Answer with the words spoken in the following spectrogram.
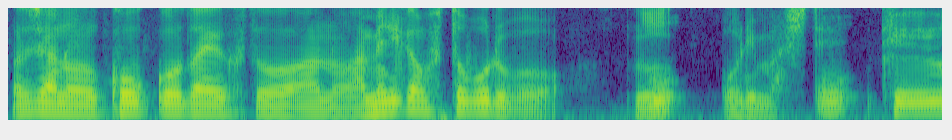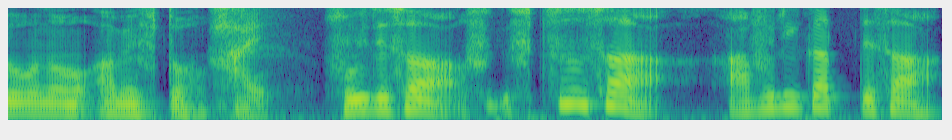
私あの高校大学とあのアメリカンフットボール部におりまして。お慶応のアメフト。はい。それでさふ普通さアフリカってさ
